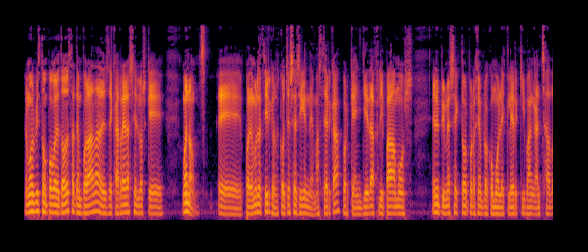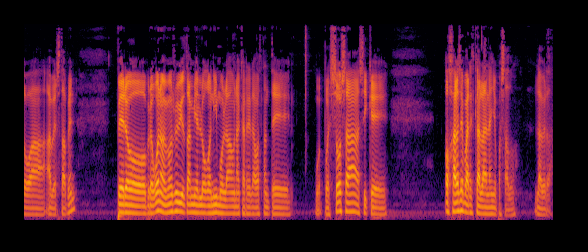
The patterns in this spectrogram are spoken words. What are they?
Hemos visto un poco de todo esta temporada, desde carreras en los que, bueno, eh, podemos decir que los coches se siguen de más cerca, porque en Jeddah flipábamos en el primer sector, por ejemplo, como Leclerc iba enganchado a, a Verstappen. Pero, pero bueno, hemos vivido también luego en Imola una carrera bastante pues sosa, así que ojalá se parezca a la del año pasado, la verdad.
